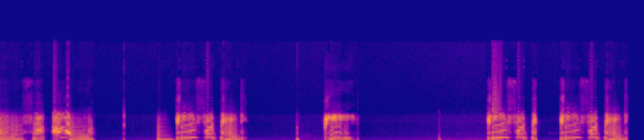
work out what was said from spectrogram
O for owl. P for pig. P. P for P for pig.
